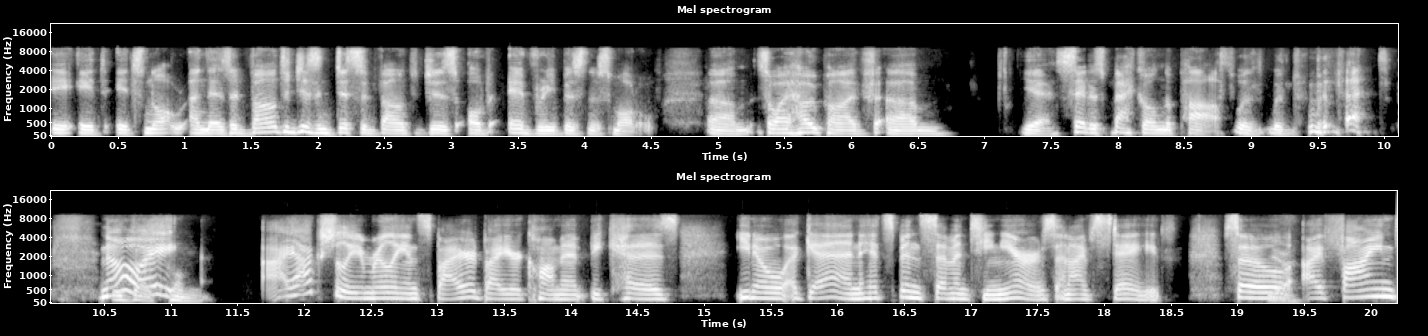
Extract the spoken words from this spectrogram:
it, it, it's not. And there's advantages and disadvantages of every business model. Um, so I hope I've. Um, yeah, set us back on the path with with, with that. No, with that I comment. I actually am really inspired by your comment because, you know, again, it's been 17 years and I've stayed. So yeah. I find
